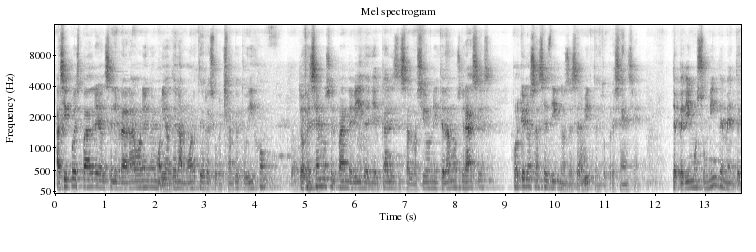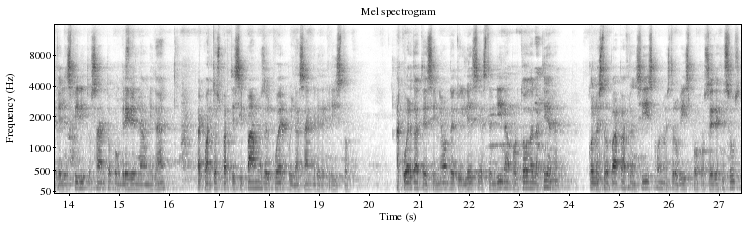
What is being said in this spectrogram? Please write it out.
Así pues, Padre, al celebrar ahora el memorial de la muerte y resurrección de tu Hijo, te ofrecemos el pan de vida y el cáliz de salvación y te damos gracias porque nos haces dignos de servirte en tu presencia. Te pedimos humildemente que el Espíritu Santo congregue en la unidad a cuantos participamos del cuerpo y la sangre de Cristo. Acuérdate, Señor, de tu iglesia extendida por toda la tierra con nuestro Papa Francisco, nuestro Obispo José de Jesús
